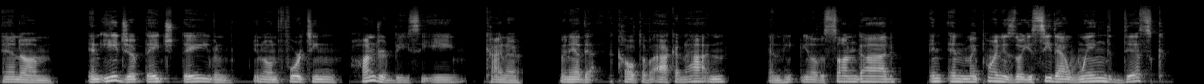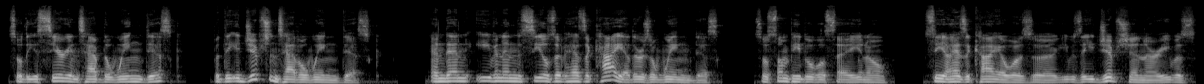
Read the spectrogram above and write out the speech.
and um, in Egypt, they they even you know in 1400 BCE, kind of when they had the cult of Akhenaten, and you know the sun god, and and my point is though you see that winged disc, so the Assyrians have the winged disc, but the Egyptians have a winged disc, and then even in the seals of Hezekiah, there's a winged disc. So some people will say, you know, see Hezekiah was uh, he was Egyptian or he was,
